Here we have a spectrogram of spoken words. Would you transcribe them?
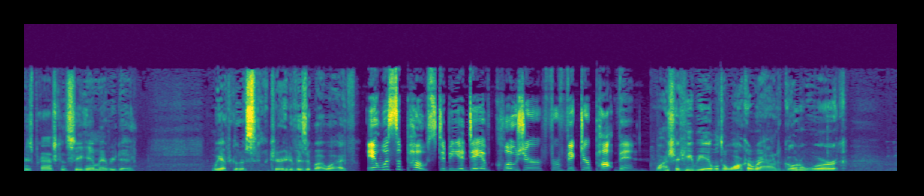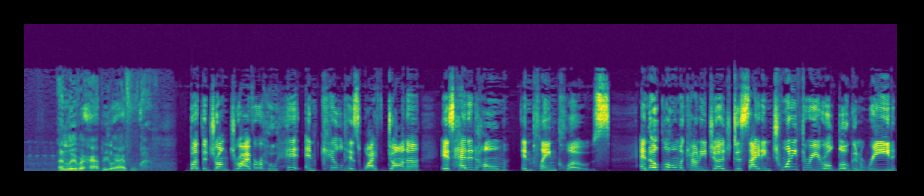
His parents can see him every day. We have to go to the cemetery to visit my wife. It was supposed to be a day of closure for Victor Potvin. Why should he be able to walk around, go to work, and live a happy life? But the drunk driver who hit and killed his wife Donna is headed home in plain clothes. An Oklahoma County judge deciding 23 year old Logan Reed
